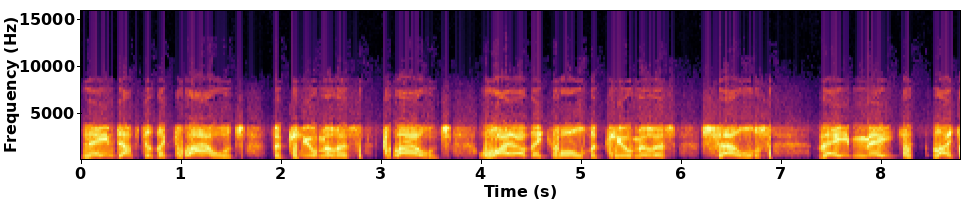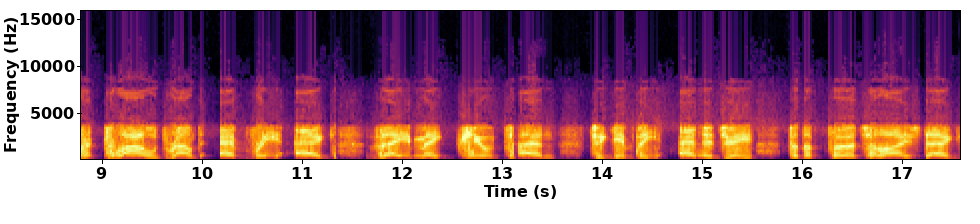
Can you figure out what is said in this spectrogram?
named after the clouds, the cumulus clouds. Why are they called the cumulus cells? They make like a cloud round every egg. They make Q10 to give the energy for the fertilized egg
